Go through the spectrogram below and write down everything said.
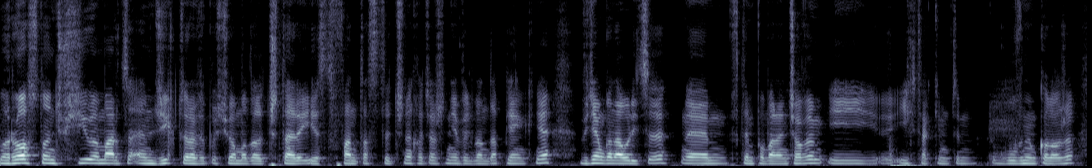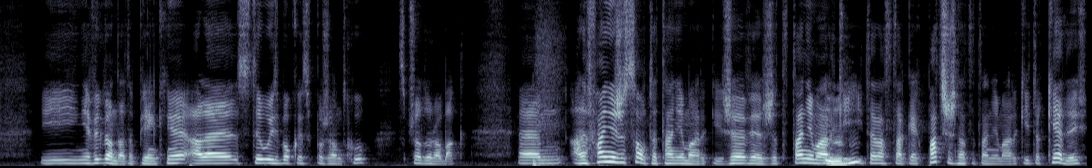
rosnąć w siłę marce MG, która wypuściła model 4 i jest fantastyczny, chociaż nie wygląda pięknie. Widziałem go na ulicy w tym pomarańczowym i ich takim tym głównym kolorze i nie wygląda to pięknie, ale z tyłu i z boku jest w porządku, z przodu robak. Em, ale fajnie, że są te tanie marki, że wiesz, że te tanie marki Mhm. i teraz tak, jak patrzysz na te tanie marki, to kiedyś,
